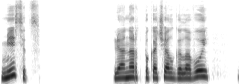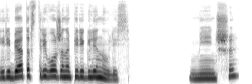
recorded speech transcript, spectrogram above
«Месяц?» Леонард покачал головой, и ребята встревоженно переглянулись. «Меньше?»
